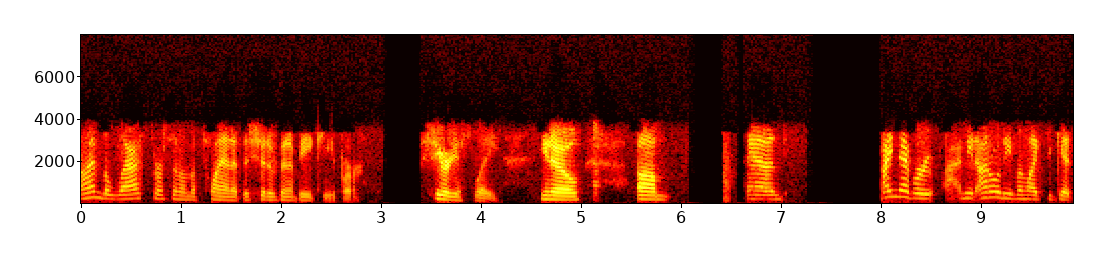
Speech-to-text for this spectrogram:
I'm the last person on the planet that should have been a beekeeper. Seriously. You know, um and I never I mean, I don't even like to get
